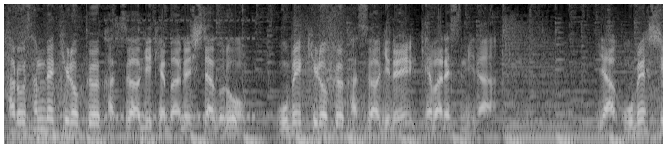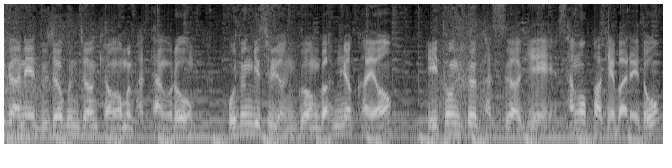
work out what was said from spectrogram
하루 300kg급 가스화기 개발을 시작으로 500kg급 가스화기를 개발했습니다. 약 500시간의 누적 운전 경험을 바탕으로 고등기술 연구원과 협력하여 1톤급 가스화기의 상업화 개발에도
